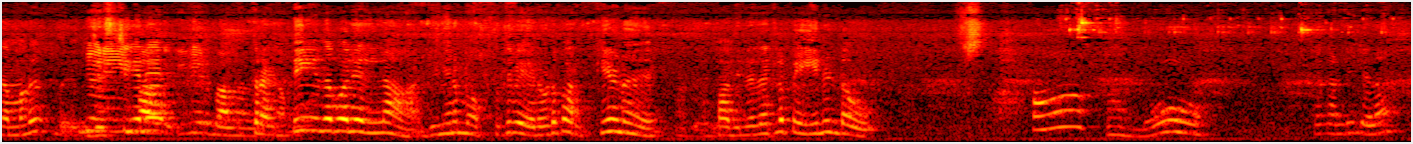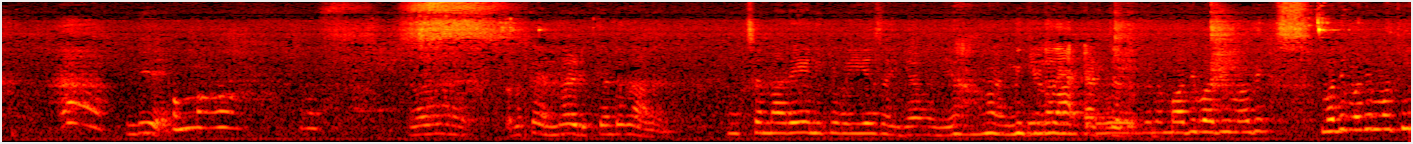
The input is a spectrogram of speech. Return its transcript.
നമ്മൾ ഒരു- ജസ്റ്റ് ഇങ്ങനെ ത്രെഡ് ചെയ്യുന്ന പോലെ അല്ല ഇതിങ്ങനെ മൊത്തത്തിൽ വേരോട് പറിക്കാണ്. അപ്പൊ അതിന്റെതായിട്ടുള്ള പെയിൻ ഉണ്ടാവും. ആ, അമ്മോ. അതൊക്കെ അടിക്കേണ്ടതാണ് അച്ഛന്മാരെ എനിക്ക് വയ്യ സഹിക്കാൻ വയ്യ. എനിക്ക്. മതി മതി മതി മതി മതി മതി.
